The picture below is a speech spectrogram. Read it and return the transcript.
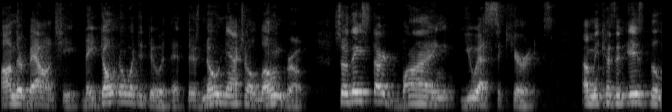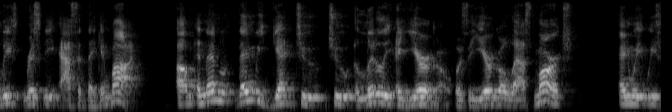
on their balance sheet. They don't know what to do with it. There's no natural loan growth. So they start buying US securities um, because it is the least risky asset they can buy. Um, and then then we get to to literally a year ago. It was a year ago last March, and we we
